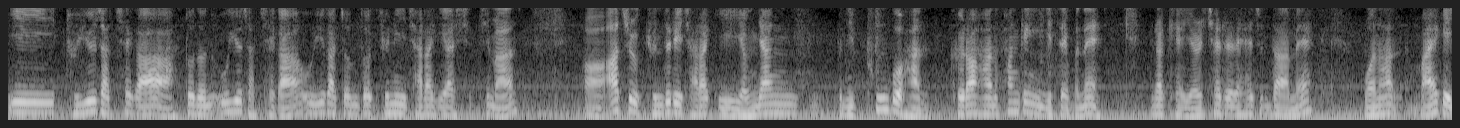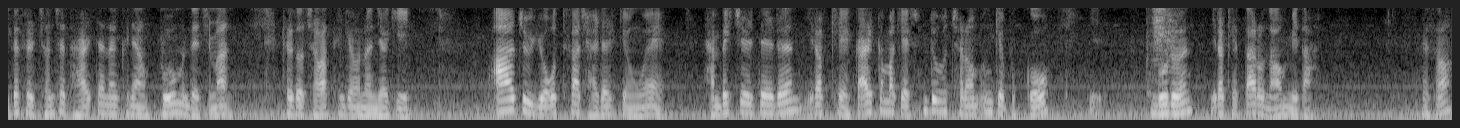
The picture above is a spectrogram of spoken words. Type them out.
이 두유 자체가 또는 우유 자체가 우유가 좀 더 균이 자라기가 쉽지만 어, 아주 균들이 자라기 영양분이 풍부한 그러한 환경이기 때문에 이렇게 열 처리를 해준 다음에 원한 만약에 이것을 전체 다 할 때는 그냥 부으면 되지만 그래도 저 같은 경우는 여기 아주 요거트가 잘 될 경우에 단백질들은 이렇게 깔끔하게 순두부처럼 엉겨 붙고 이- 물은 이렇게 따로 나옵니다. 그래서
